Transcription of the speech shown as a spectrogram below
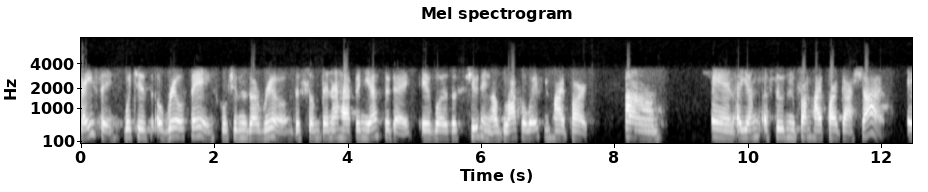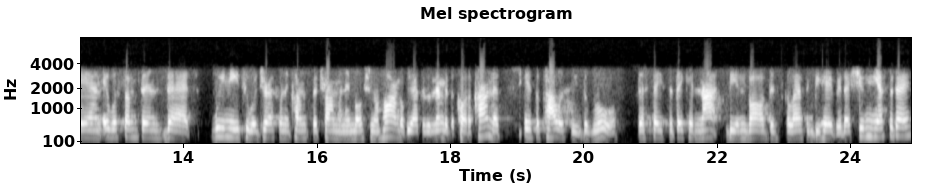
facing, which is a real thing. School shootings are real. There's something that happened yesterday. It was a shooting a block away from Hyde Park, um, and a young a student from Hyde Park got shot. And it was something that we need to address when it comes to trauma and emotional harm. But we have to remember the code of conduct is the policy, the rule that states that they cannot be involved in scholastic behavior. That shooting yesterday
